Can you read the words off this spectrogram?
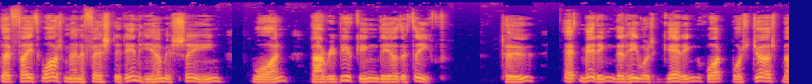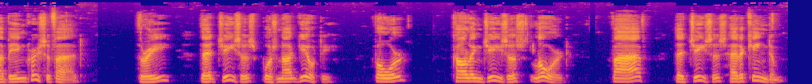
That faith was manifested in him is seen, one, by rebuking the other thief, two, admitting that he was getting what was just by being crucified. Three, that Jesus was not guilty. Four, calling Jesus Lord. Five, that Jesus had a kingdom.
